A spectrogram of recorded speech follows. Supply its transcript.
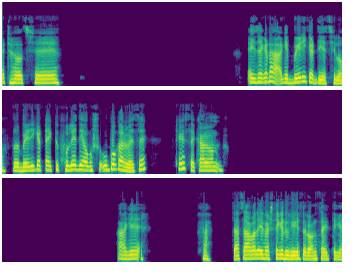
এটা হচ্ছে এই জায়গাটা আগে ব্যারিকেড দিয়েছিল। তো ব্যারিকেডটা একটু খুলে দিয়ে অবশ্য উপকার হয়েছে, ঠিক আছে? কারণ আগে হ্যাঁ চাচা আবার এই পাশ থেকে ঢুকে গেছে রং সাইড থেকে।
